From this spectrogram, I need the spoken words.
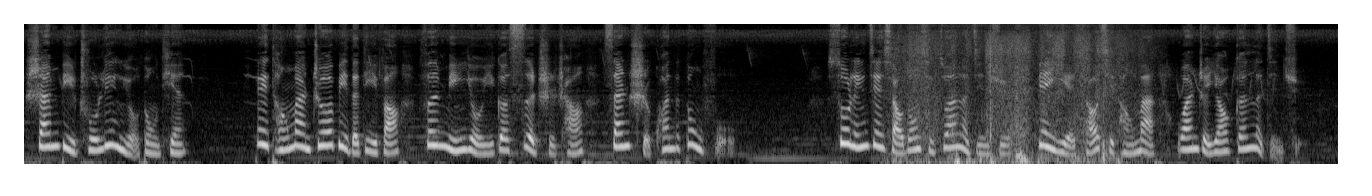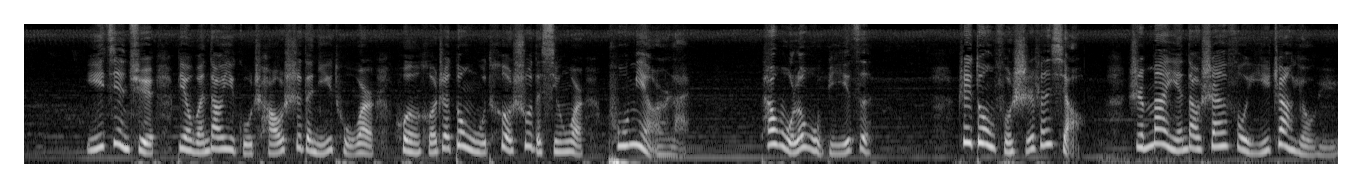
山壁处另有洞天，被藤蔓遮蔽的地方，分明有一个四尺长、三尺宽的洞府。苏林见小东西钻了进去，便也挑起藤蔓，弯着腰跟了进去。一进去，便闻到一股潮湿的泥土味儿，混合着动物特殊的腥味儿扑面而来。他捂了捂鼻子。这洞府十分小，只蔓延到山腹一丈有余。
